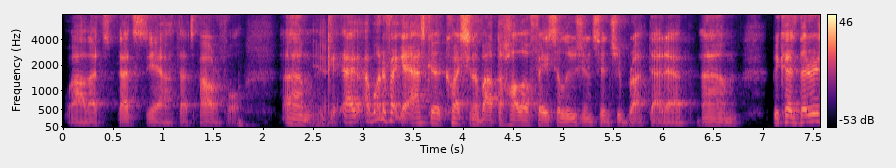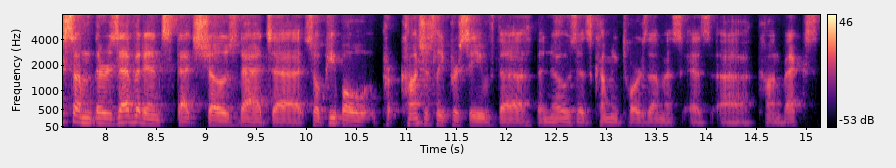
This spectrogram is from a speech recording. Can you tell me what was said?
wow, that's, that's, yeah, that's powerful. Um, yeah. I, I, wonder if I could ask a question about the hollow face illusion since you brought that up. Um, because there is some, there's evidence that shows that, uh, so people per- consciously perceive the, the nose as coming towards them as, as uh, convex.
